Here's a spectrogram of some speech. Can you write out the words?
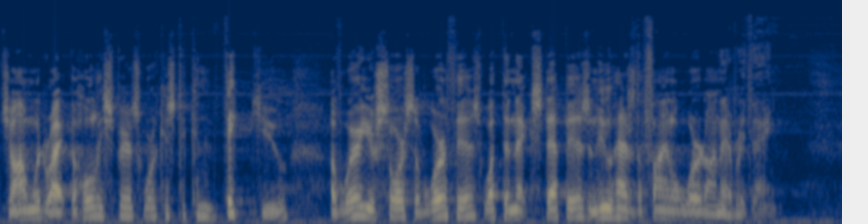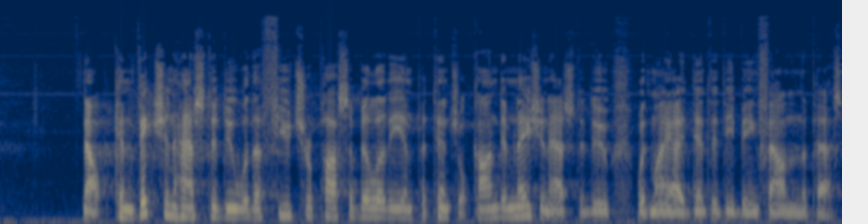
John would write, The Holy Spirit's work is to convict you of where your source of worth is, what the next step is, and who has the final word on everything. Now, conviction has to do with a future possibility and potential. Condemnation has to do with my identity being found in the past.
